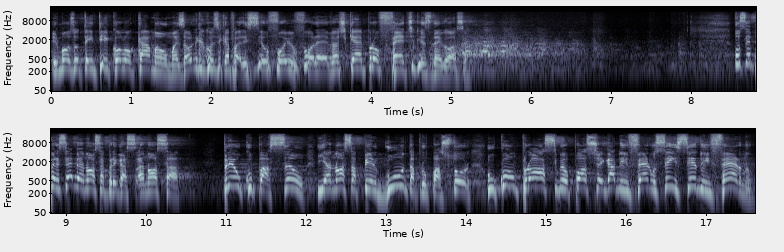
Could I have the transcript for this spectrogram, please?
Irmãos, eu tentei colocar a mão, mas a única coisa que apareceu foi o Forever. Eu acho que é profético esse negócio. Você percebe a nossa pregação, a nossa preocupação e a nossa pergunta para o pastor: o quão próximo eu posso chegar do inferno sem ser do inferno?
